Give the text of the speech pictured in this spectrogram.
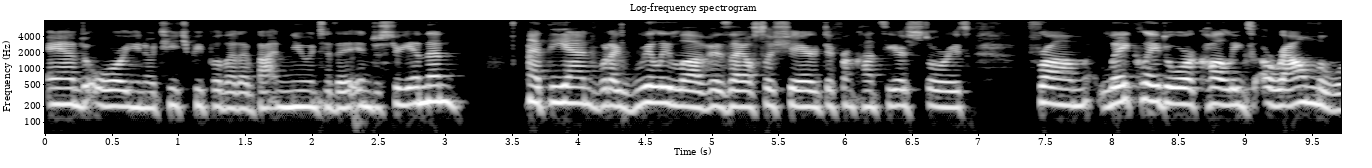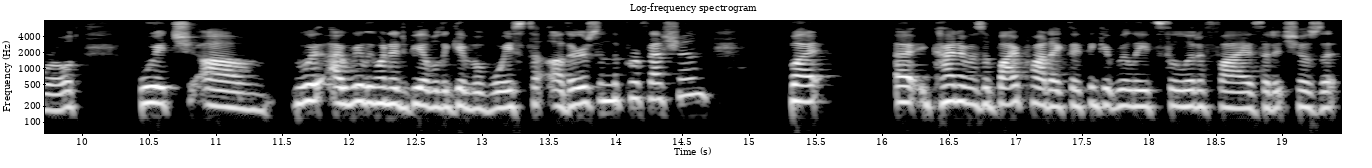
and or, you know, teach people that have gotten new into the industry. And then at the end, what I really love is I also share different concierge stories from Les Clefs d'Or colleagues around the world, which um, I really wanted to be able to give a voice to others in the profession. But uh, kind of as a byproduct, I think it really solidifies that it shows that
